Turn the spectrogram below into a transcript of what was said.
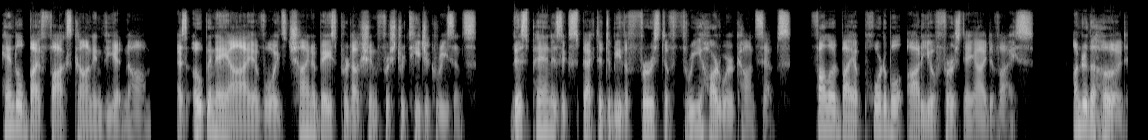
handled by Foxconn in Vietnam, as OpenAI avoids China based production for strategic reasons. This pen is expected to be the first of three hardware concepts, followed by a portable audio first AI device. Under the hood,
